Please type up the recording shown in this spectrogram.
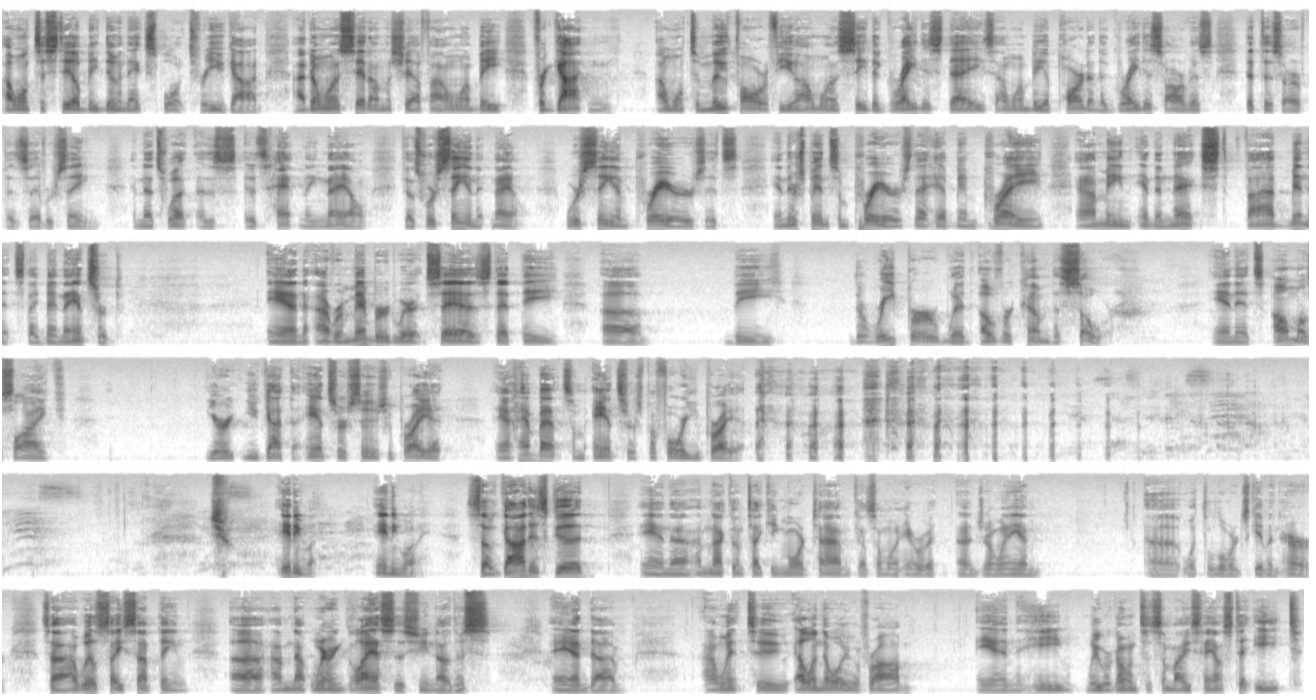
I want to still be doing exploits for you, God. I don't want to sit on the shelf. I don't want to be forgotten. I want to move forward with you. I want to see the greatest days. I want to be a part of the greatest harvest that this earth has ever seen. And that's what is, is happening now because we're seeing it now. We're seeing prayers. It's and there's been some prayers that have been prayed. And I mean, in the next five minutes, they've been answered. And I remembered where it says that the uh, the the reaper would overcome the sower. And it's almost like you're, you got the answer as soon as you pray it. And how about some answers before you pray it? anyway, anyway. So God is good, and uh, I'm not going to take any more time because I want to hear what uh, Joanne uh, what the Lord's given her. So I will say something. Uh, I'm not wearing glasses, you notice. And uh, I went to Illinois with Rob, and he we were going to somebody's house to eat.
